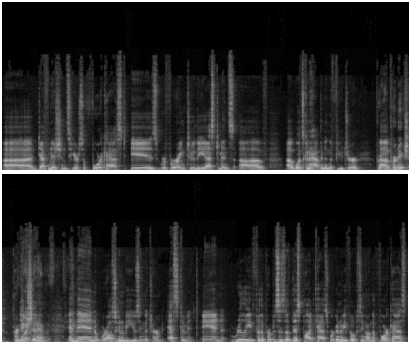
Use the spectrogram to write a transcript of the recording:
uh, definitions here. So, forecast is referring to the estimates of uh, what's going to happen in the future. Uh, prediction. Prediction. And then we're also going to be using the term estimate. And really, for the purposes of this podcast, we're going to be focusing on the forecast,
